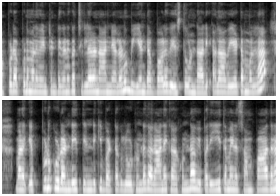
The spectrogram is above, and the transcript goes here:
అప్పుడప్పుడు మనం ఏంటంటే కనుక చిల్లర నాణ్యాలను బియ్యం డబ్బాలో వేస్తూ ఉండాలి. అలా వేయటం వల్ల మనకు ఎప్పుడు కూడండి తిండికి బట్టకు లోటు ఉండదు. అలానే కాకుండా విపరీతమైన సంపాదన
